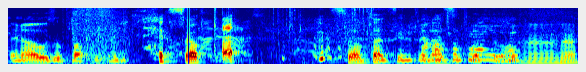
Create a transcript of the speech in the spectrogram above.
Fena zıplattı seni. Sultan. Sultan seni fena zıplattı oğlum. Aha.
